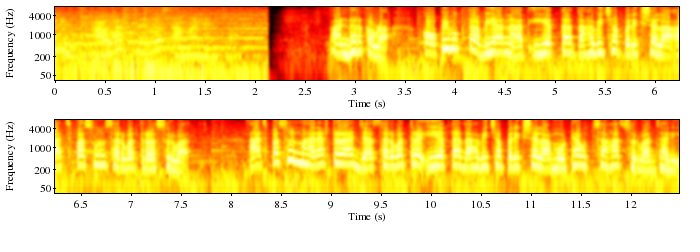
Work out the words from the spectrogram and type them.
न्यूज आवाज सर्वसामान्यांचा. पांढरकवडा कॉपीमुक्त अभियानात इयत्ता दहावीच्या परीक्षेला आजपासून सर्वत्र सुरुवात. आजपासून महाराष्ट्र राज्यात सर्वत्र इयत्ता दहावीच्या परीक्षेला मोठ्या उत्साहात सुरुवात झाली.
